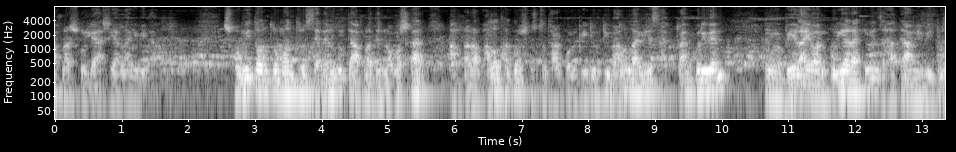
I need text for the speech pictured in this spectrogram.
আপনার শরীরে আসিয়া লাগিবে না। সমিতন্ত্র মন্ত্র চ্যানেল হইতে আপনাদের নমস্কার। আপনারা ভালো থাকুন, সুস্থ থাকুন। ভিডিওটি ভালো লাগলে সাবস্ক্রাইব করিবেন এবং বেল আইকন করিয়া রাখিবেন, যাহাতে আমি ভিডিও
